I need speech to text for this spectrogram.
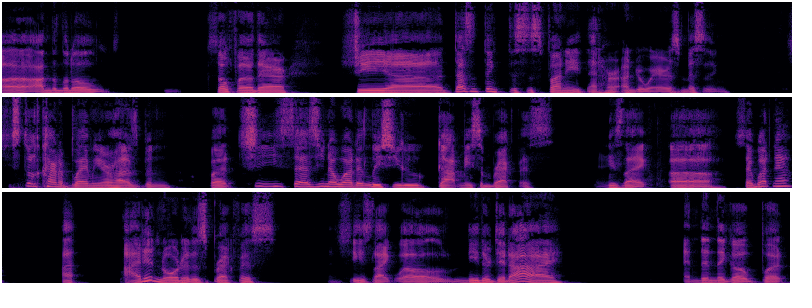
uh, on the little sofa there, she uh, doesn't think this is funny that her underwear is missing. She's still kind of blaming her husband, but she says, "You know what? At least you got me some breakfast." And he's like, uh, say what now? I I didn't order this breakfast. And she's like, Well, neither did I. And then they go, but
